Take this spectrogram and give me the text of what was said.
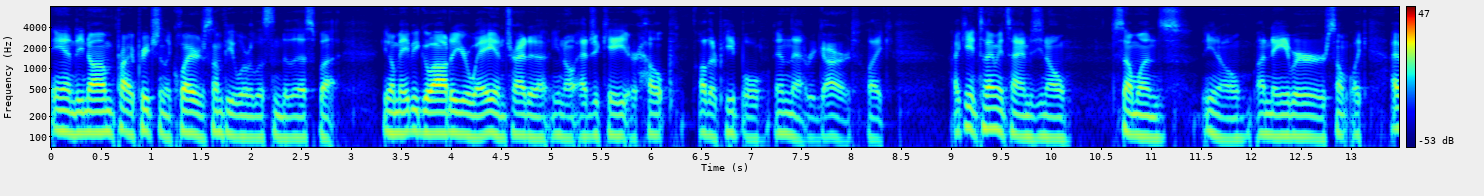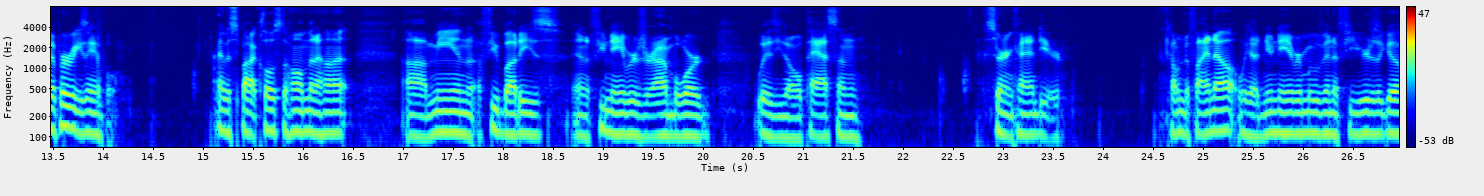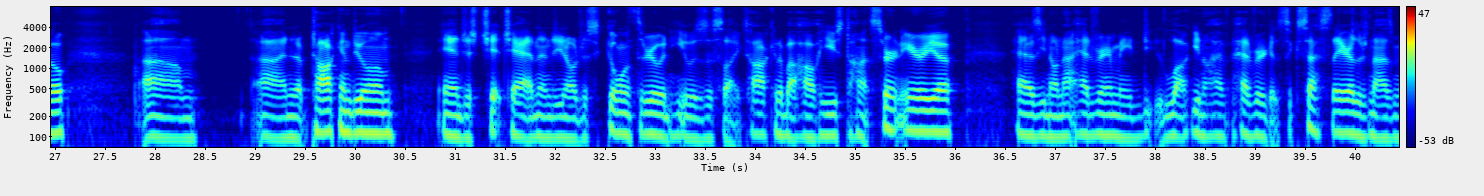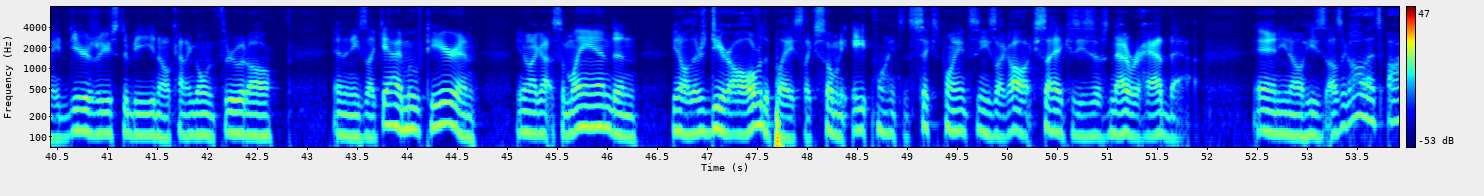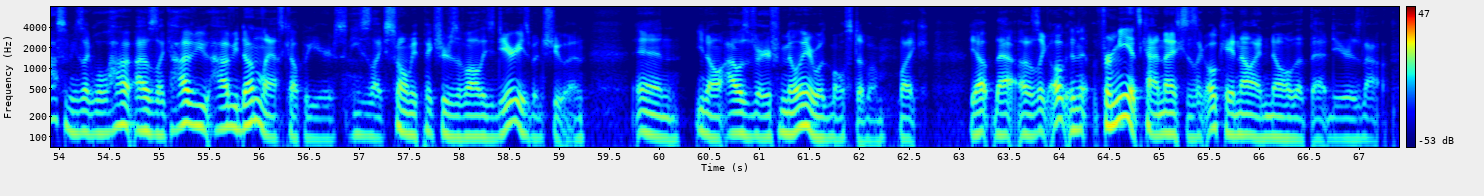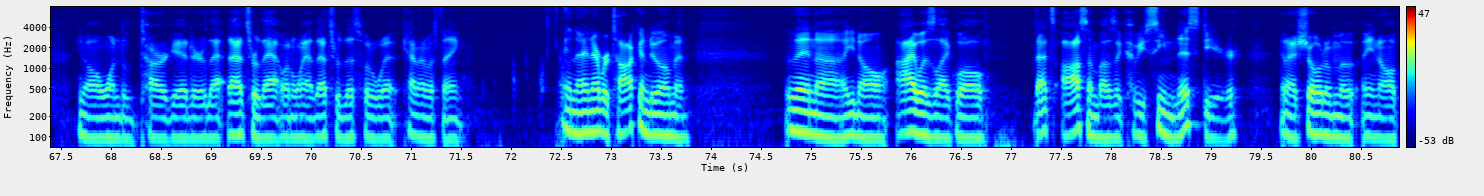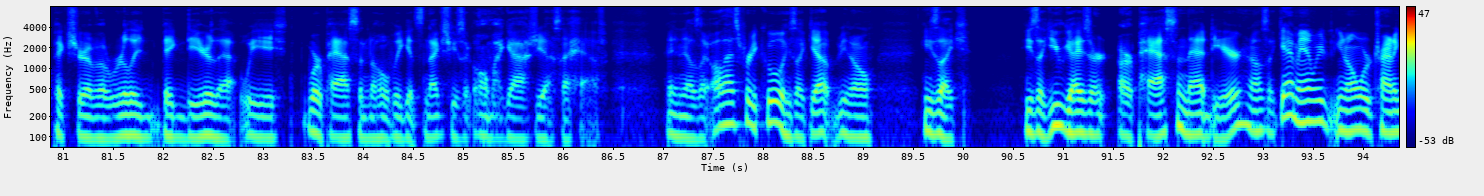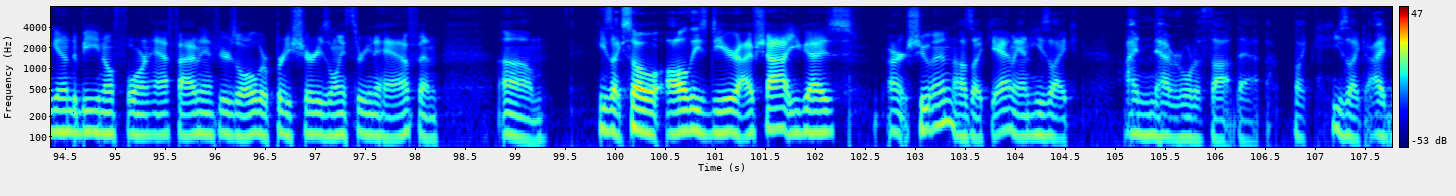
And, you know, I'm probably preaching the choir to some people who are listening to this, but, you know, maybe go out of your way and try to, you know, educate or help other people in that regard. Like, I can't tell you how many times, you know, someone's, you know, a neighbor or something. Like, I have a perfect example. I have a spot close to home that I hunt uh, me and a few buddies and a few neighbors are on board. with you know passing certain kind of deer. Come to find out, we had a new neighbor move in a few years ago. Um, I ended up talking to him and just chit chatting and you know just going through, and he was just like talking about how he used to hunt certain area, has you know not had very many luck, you know have had very good success there. There's not as many deer as there used to be, you know, kind of going through it all. And then he's like, yeah, I moved here and you know I got some land and you know there's deer all over the place, like so many eight points and six points, and he's like all excited because he's just never had that. And you know, he's I was like, "Oh, that's awesome." He's like, "Well, how?" I was like, "How have you how have you done last couple years?" And he's like showing me pictures of all these deer he's been shooting, and you know, I was very familiar with most of them. Like, yep, that I was like, oh, and for me, it's kind of nice because like, okay, now I know that that deer is not, you know, one to the target or that that's where that one went, that's where this one went, kind of a thing. And I remember talking to him, and then uh, you know, I was like, well, that's awesome. But I was like, have you seen this deer? and I showed him a you know a picture of a really big deer that we were passing to hopefully gets next. He's like, "Oh my gosh, yes, I have." And I was like, "Oh, that's pretty cool." He's like, "Yep," you know, he's like, he's like, "You guys are are passing that deer," and I was like, "Yeah, man, we you know we're trying to get him to be you know four and a half, five and a half years old. We're pretty sure he's only three and a half." And um, he's like, "So all these deer I've shot, you guys aren't shooting?" I was like, "Yeah, man." He's like, "I never would have thought that." Like he's like, "I."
